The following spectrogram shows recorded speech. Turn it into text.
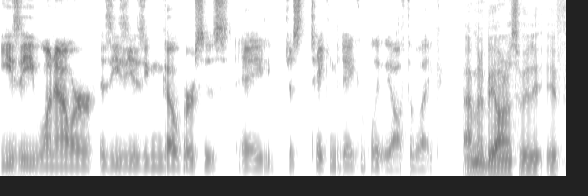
easy one hour as easy as you can go versus a just taking the day completely off the bike. I'm going to be honest with you if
